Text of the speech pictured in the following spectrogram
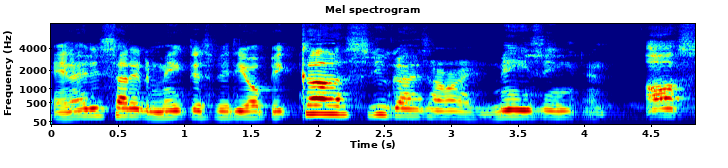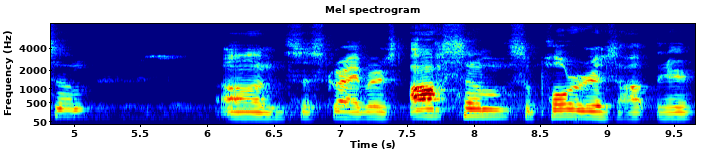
and I decided to make this video because you guys are amazing and awesome um, subscribers, awesome supporters out there.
